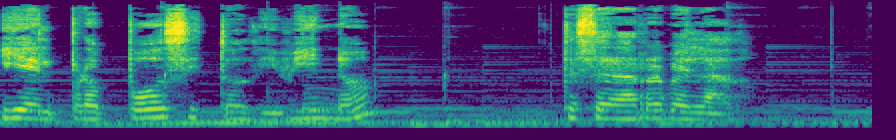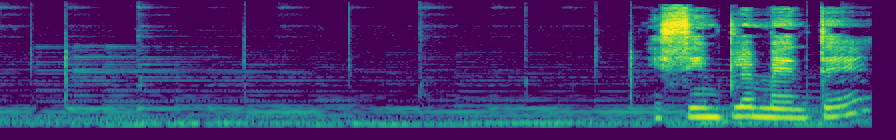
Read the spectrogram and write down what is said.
y el propósito divino te será revelado. y simplemente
